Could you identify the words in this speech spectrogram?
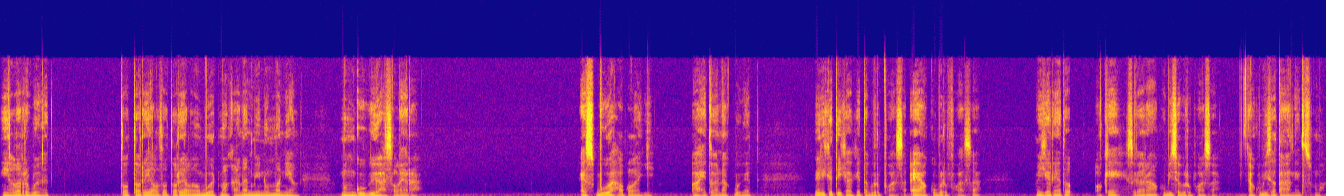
ngiler banget. Tutorial-tutorial ngebuat makanan minuman yang menggugah selera. Es buah apalagi. Ah itu enak banget. Jadi ketika kita berpuasa eh aku berpuasa mikirnya tuh oke okay, sekarang aku bisa berpuasa. Aku bisa tahan itu semua.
